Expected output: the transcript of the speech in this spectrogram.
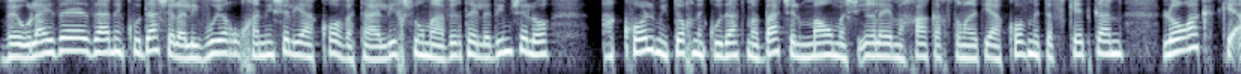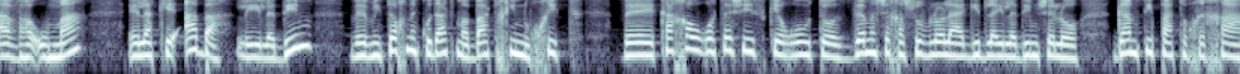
ואולי זה, זה הנקודה של הליווי הרוחני של יעקב, התהליך שהוא מעביר את הילדים שלו, הכל מתוך נקודת מבט של מה הוא משאיר להם אחר כך. זאת אומרת, יעקב מתפקד כאן לא רק כאב האומה, אלא כאבא לילדים, ומתוך נקודת מבט חינוכית. וככה הוא רוצה שיזכרו אותו, זה מה שחשוב לו להגיד לילדים שלו, גם טיפה תוכחה,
